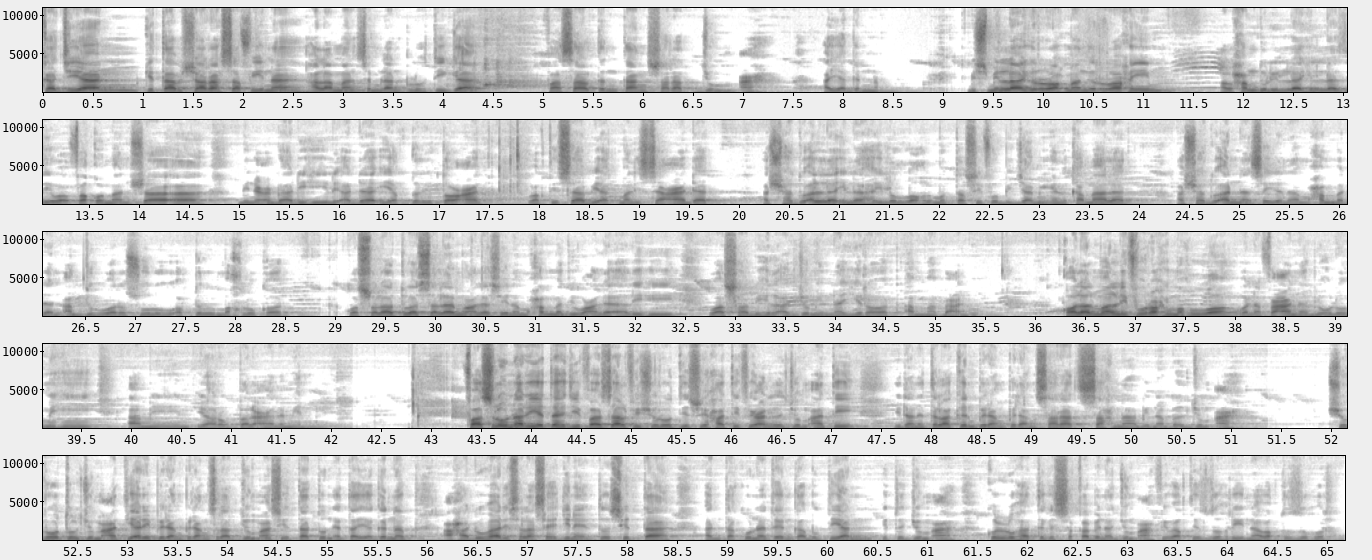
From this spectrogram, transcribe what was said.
Kajian Kitab Syarah Safina halaman 93 pasal tentang syarat Jum'ah ayat genep. Bismillahirrahmanirrahim. Alhamdulillahillazi wafaqa man syaa'a min ibadihi li ada'i afdali ta'at wa iktisabi akmalis sa'adat. Asyhadu an la ilaha illallahul muttasifu bi jami'il kamalat. Asyhadu anna sayyidina Muhammadan abduhu wa rasuluhu afdalul makhluqat. wassalatu wassalamu ala sayyidina Muhammad wa ala alihi wa ashabihi al-anjumin nayyirat amma ba'du. Qala al-muallifu rahimahullah wa nafa'ana bi ulumihi amin ya rabbal alamin. Faslun ari teh hiji fasal fi syuruti sihhati fi'il jum'ati dina netelakeun pirang-pirang syarat sahna binabel jum'ah. syurutul jum'ati ari pirang-pirang salat jum'ah sitatun eta ya genep. Ahaduha di salah sahijina itu sita antakuna ten kabuktian itu jum'ah. Kulluha tegas sakabena jum'ah fi waqti zuhri na waktu zuhur.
